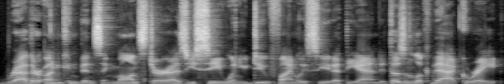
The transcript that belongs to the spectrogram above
rather unconvincing monster, as you see when you do finally see it at the end. It doesn't look that great.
